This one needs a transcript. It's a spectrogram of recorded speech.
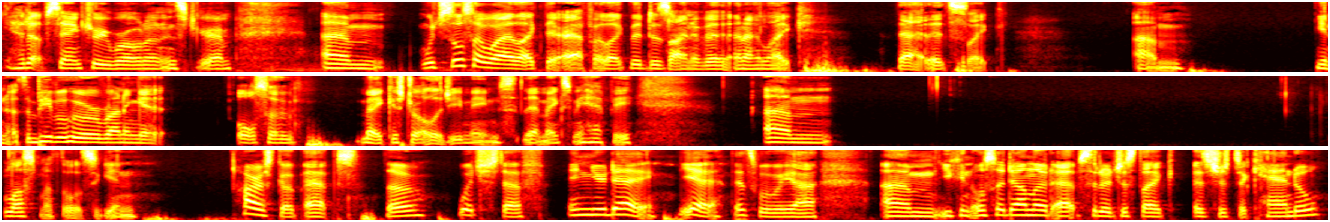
hit up Sanctuary World on Instagram, um, which is also why I like their app. I like the design of it, and I like that it's like, um, you know, the people who are running it also make astrology memes. That makes me happy. Um, lost my thoughts again. Horoscope apps, though. Which stuff in your day? Yeah, that's where we are. Um, you can also download apps that are just like it's just a candle.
